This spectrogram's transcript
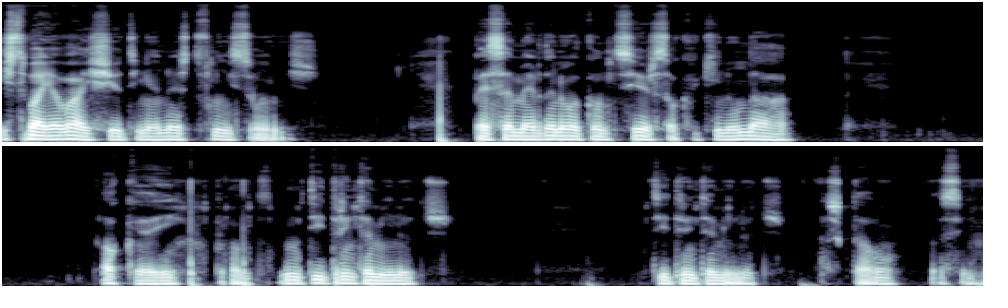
isto vai abaixo. Eu tinha nas definições para essa merda não acontecer, só que aqui não dá. Ok, pronto. Meti 30 minutos. Meti 30 minutos. Acho que está bom. Assim.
